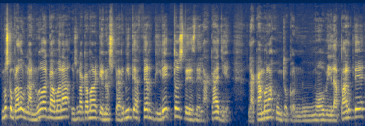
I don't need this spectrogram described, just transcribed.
Hemos comprado una nueva cámara, es una cámara que nos permite hacer directos desde la calle. La cámara junto con un móvil aparte,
